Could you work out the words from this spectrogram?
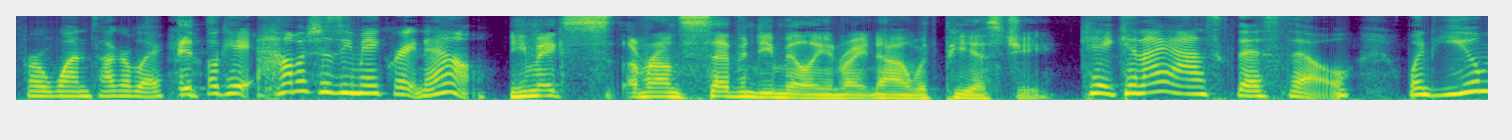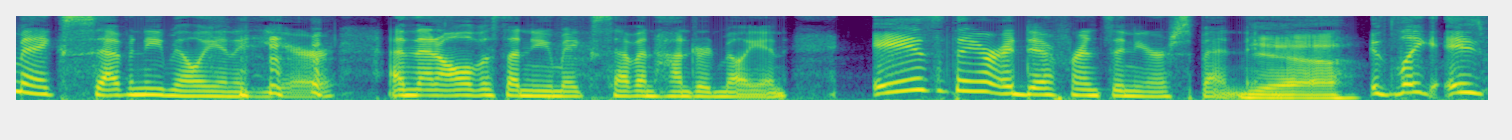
For one soccer player. It's- okay, how much does he make right now? He makes around 70 million right now with PSG. Okay, can I ask this though? When you make 70 million a year and then all of a sudden you make 700 million, is there a difference in your spending? Yeah. It's like is,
